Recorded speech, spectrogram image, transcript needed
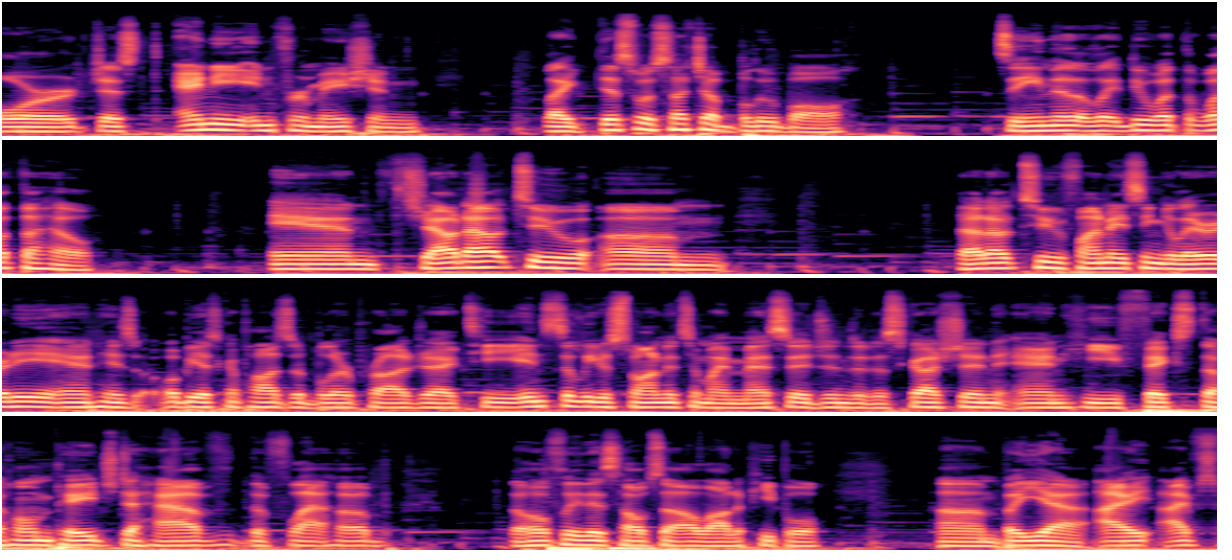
or just any information. Like this was such a blue ball. Seeing that, like, dude, what the what the hell? And shout out to um Shout out to Finite Singularity and his OBS Composite Blur project. He instantly responded to my message in the discussion and he fixed the homepage to have the FlatHub. So hopefully this helps out a lot of people. Um, but yeah, I, I've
